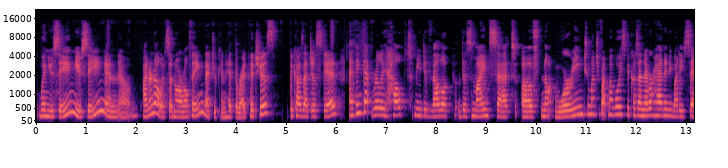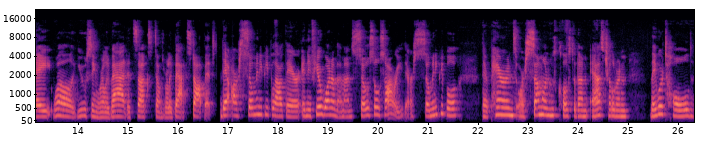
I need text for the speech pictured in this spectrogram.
when you sing, you sing, and um, I don't know, it's a normal thing that you can hit the right pitches because I just did. I think that really helped me develop this mindset of not worrying too much about my voice because I never had anybody say, Well, you sing really bad. It sucks. It sounds really bad. Stop it. There are so many people out there. And if you're one of them, I'm so, so sorry. There are so many people, their parents or someone who's close to them as children, they were told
